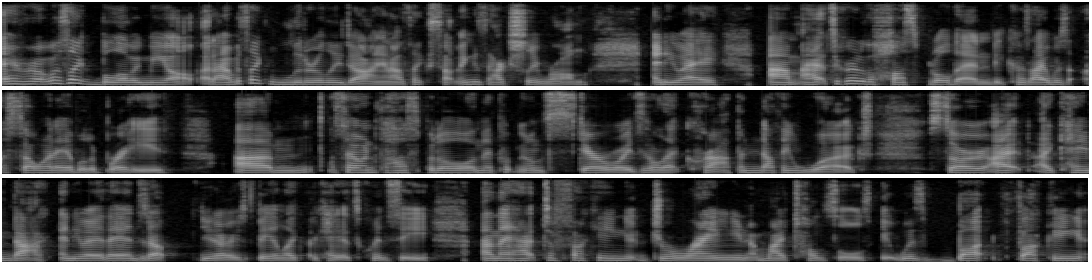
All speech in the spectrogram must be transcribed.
everyone was like blowing me off. And I was like literally dying. And I was like, something is actually wrong. Anyway, um, I had to go to the hospital then because I was so unable to breathe. Um, so I went to the hospital and they put me on steroids and all that crap, and nothing worked. So I, I came back. Anyway, they ended up, you know, being like, okay, it's quinsy. And they had to fucking drain my tonsils. It was butt fucking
